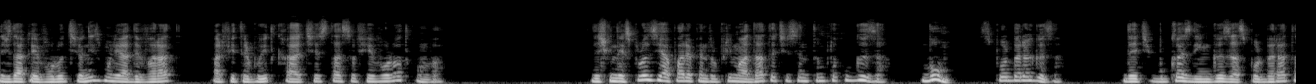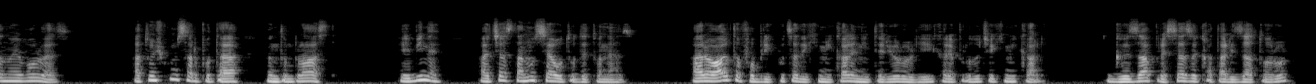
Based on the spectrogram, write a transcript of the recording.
Deci dacă evoluționismul e adevărat, ar fi trebuit ca acesta să fie evoluat cumva. Deci când explozia apare pentru prima dată, ce se întâmplă cu gâza? Bum! Spulberă gâza. Deci bucăți din gâza spulberată nu evoluează. Atunci cum s-ar putea întâmpla asta? Ei bine, aceasta nu se autodetonează. Are o altă fabricuță de chimicale în interiorul ei care produce chimicale. Gâza presează catalizatorul,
